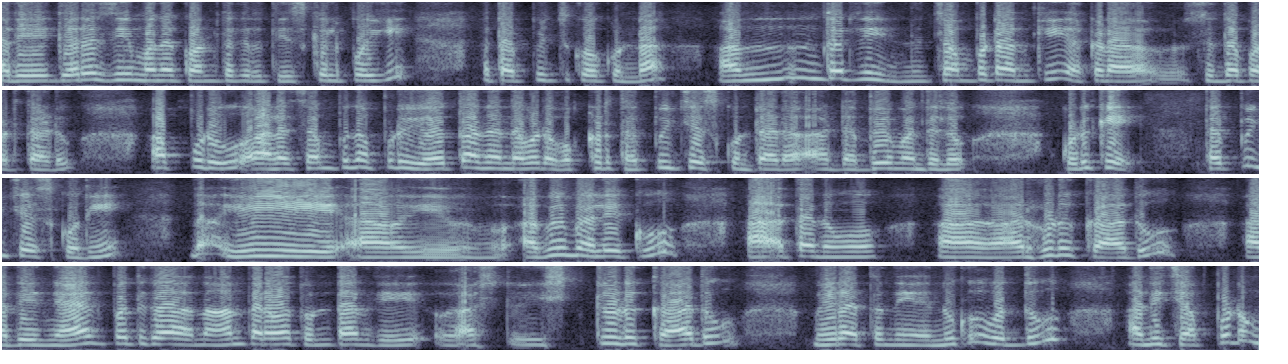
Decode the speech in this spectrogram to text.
అది గరజీ అనే కొండ దగ్గర తీసుకెళ్ళిపోయి తప్పించుకోకుండా అందరినీ చంపడానికి అక్కడ సిద్ధపడతాడు. అప్పుడు అలా చంపినప్పుడు యువత కూడా ఒక్కడు తప్పించేసుకుంటాడు ఆ డెబ్బై మందిలో కొడుకే. తప్పించేసుకొని ఈ అభిమలికు అతను అర్హుడు కాదు. అది న్యాయపతిగా నాన్న తర్వాత ఉండటానికి ఇష్టడు కాదు. మీరు అతన్ని ఎన్నుకోవద్దు అని చెప్పడం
